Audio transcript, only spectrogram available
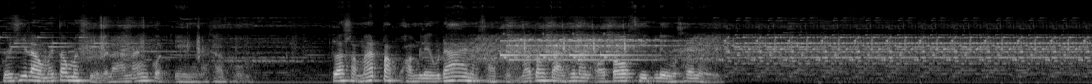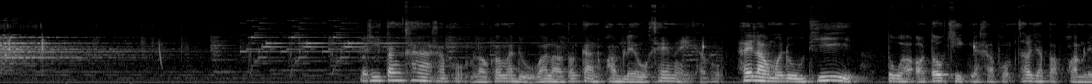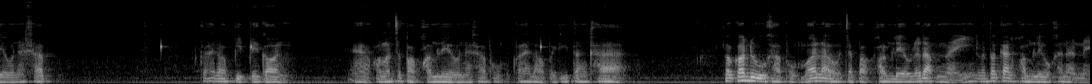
โดยที่เราไม่ต้องมาเสียเวลานั่งกดเองนะครับผมเราสามารถปรับความเร็วได้นะครับผมว่าต้องการให้มันออโต้คลิกเร็วแค่ไหน มาที่ตั้งค่าครับผมเราก็มาดูว่าเราต้องการความเร็วแค่ไหนครับผมให้เรามาดูที่ตัวออโต้คลิกนะครับผมถ้าเราจะปรับความเร็วนะครับ ก็ให้เราปิดไปก่อนอ่าพอเราจะปรับความเร็วนะครับผมก็ให้เราไปที่ตั้งค่า เราก็ดูครับผมว่าเราจะปรับความเร็วระดับไหน เราต้องการความเร็วขนาดไหน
